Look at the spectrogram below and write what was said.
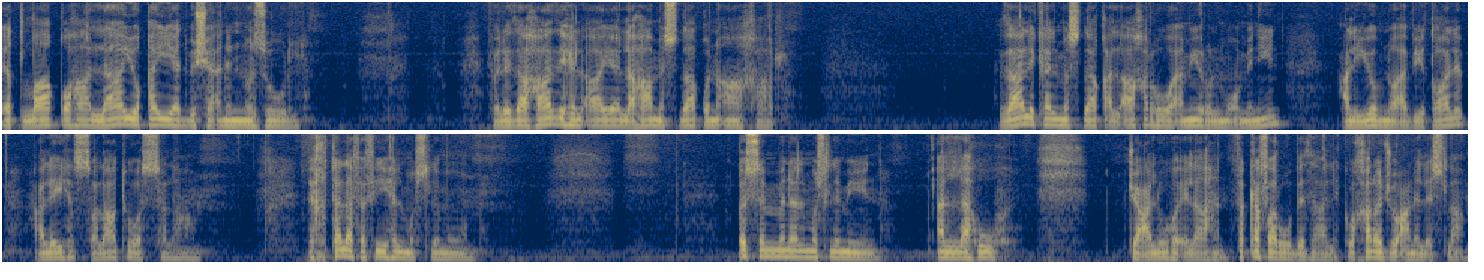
إطلاقها لا يقيد بشأن النزول. فلذا هذه الآية لها مصداق آخر. ذلك المصداق الآخر هو أمير المؤمنين علي بن أبي طالب عليه الصلاة والسلام. اختلف فيه المسلمون. قسم من المسلمين ألهوه جعلوه إلها فكفروا بذلك وخرجوا عن الإسلام.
